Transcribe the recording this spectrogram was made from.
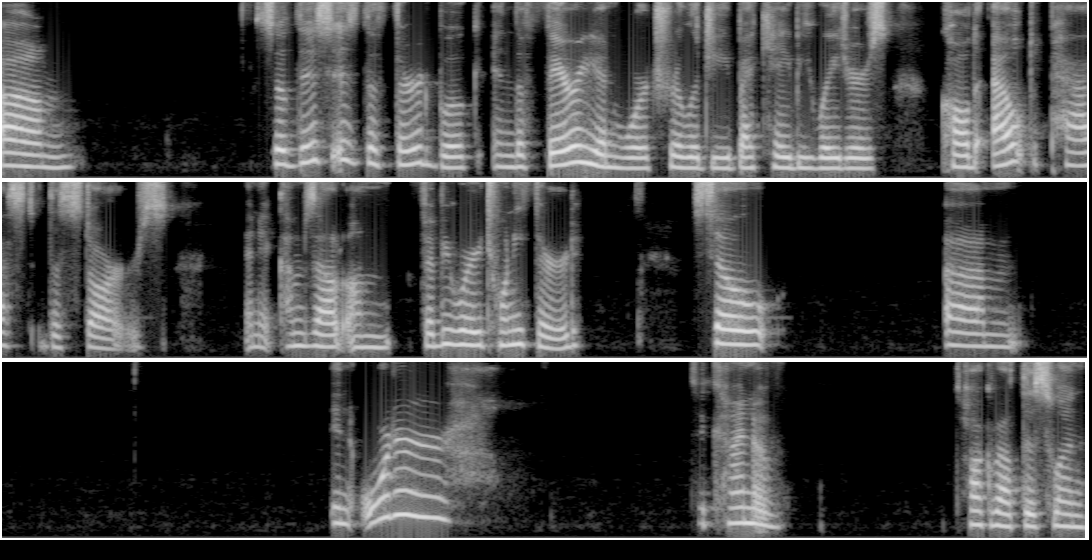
Um, so this is the third book in the Farian War trilogy by KB Wagers called Out Past the Stars, and it comes out on February 23rd. So, um, in order to kind of talk about this one,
